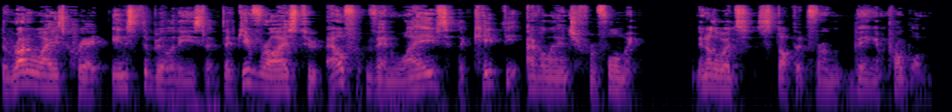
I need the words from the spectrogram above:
The runaways create instabilities that, that give rise to Alfvén waves that keep the avalanche from forming. In other words, stop it from being a problem.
